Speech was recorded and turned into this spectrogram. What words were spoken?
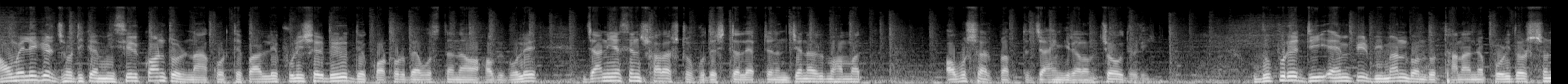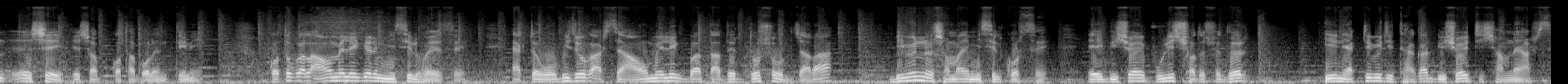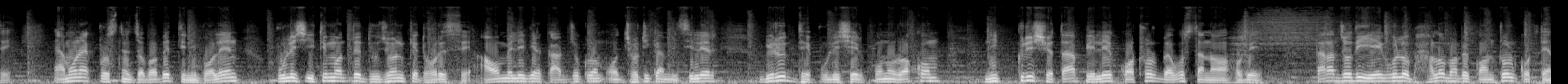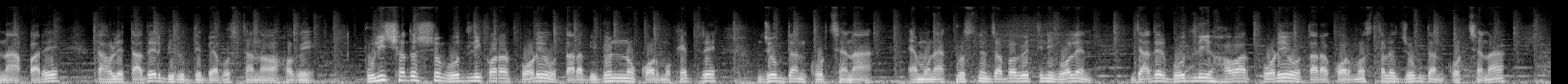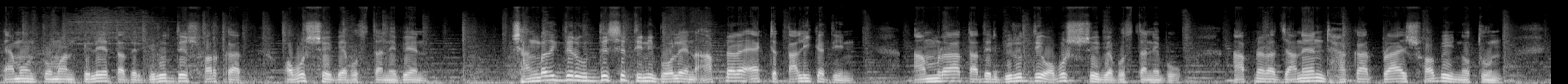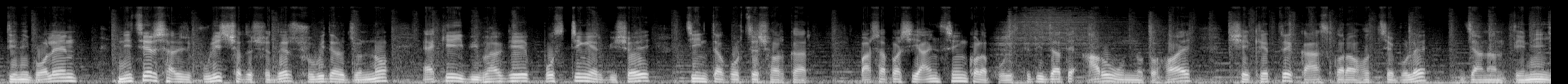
আওয়ামী লীগের ঝটিকা মিছিল কন্ট্রোল না করতে পারলে পুলিশের বিরুদ্ধে কঠোর ব্যবস্থা নেওয়া হবে বলে জানিয়েছেন স্বরাষ্ট্র উপদেষ্টা লেফটেন্যান্ট জেনারেল মোহাম্মদ অবসরপ্রাপ্ত জাহাঙ্গীর আলম চৌধুরী। দুপুরে ডিএমপির বিমানবন্দর থানা পরিদর্শন এসে এসব কথা বলেন তিনি। গতকাল আওয়ামী লীগের মিছিল হয়েছে। একটা অভিযোগ আসছে আওয়ামী লীগ বা তাদের দোষর যারা বিভিন্ন সময়ে মিছিল করছে। এই বিষয়ে পুলিশ সদস্যদের ইনঅ্যাক্টিভিটি থাকার বিষয়টি সামনে আসছে। এমন এক প্রশ্নের জবাবে তিনি বলেন, পুলিশ ইতিমধ্যে দুজনকে ধরেছে। আওয়ামী লীগের কার্যক্রম ও ঝটিকা মিছিলের বিরুদ্ধে পুলিশের কোনো রকম নিকৃষ্টতা পেলে কঠোর ব্যবস্থা নেওয়া হবে। তারা যদি এগুলো ভালোভাবে কন্ট্রোল করতে না পারে, তাহলে তাদের বিরুদ্ধে ব্যবস্থা নেওয়া হবে। পুলিশ সদস্য বদলি করার পরেও তারা বিভিন্ন কর্মক্ষেত্রে যোগদান করছে না। এমন এক প্রশ্নের জবাবে তিনি বলেন, যাদের বদলি হওয়ার পরেও তারা কর্মস্থলে যোগদান করছে না, এমন প্রমাণ পেলে তাদের বিরুদ্ধে সরকার অবশ্যই ব্যবস্থা নেবেন। সাংবাদিকদের উদ্দেশ্যে তিনি বলেন, আপনারা একটা তালিকা দিন, আমরা তাদের বিরুদ্ধে অবশ্যই ব্যবস্থা নেব। আপনারা জানেন ঢাকার প্রায় সবই নতুন। তিনি বলেন নিচের সারির পুলিশ সদস্যদের সুবিধার জন্য একই বিভাগে পোস্টিংয়ের বিষয়ে চিন্তা করছে সরকার। পাশাপাশি আইন শৃঙ্খলা পরিস্থিতি যাতে আরও উন্নত হয়, সেক্ষেত্রে কাজ করা হচ্ছে বলে জানান তিনি।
